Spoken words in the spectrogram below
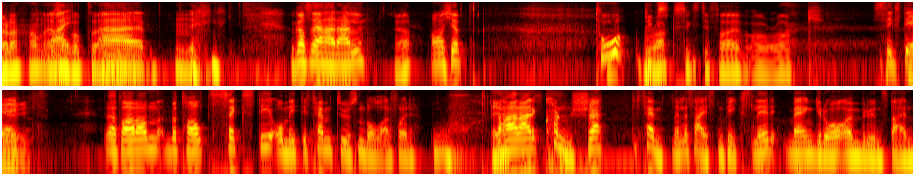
gjør det. Han er Nei, sånn at eh, eh, mm. du kan se her, Erlend. Ja. Han har kjøpt to Rock 65 og Rock 68. Dette har han betalt 60 og 95 000 dollar for. Det her er kanskje 15 eller 16 piksler med en grå og en brun stein.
